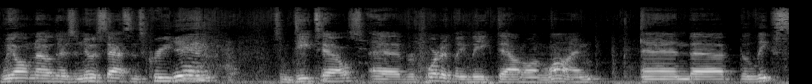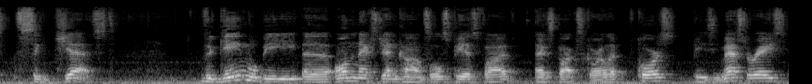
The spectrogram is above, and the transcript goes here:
We all know there's a new Assassin's Creed Yeah. game. Some details uh, reportedly leaked out online, and uh, the leaks suggest the game will be uh, on the next gen consoles PS5, Xbox Scarlett, of course, PC Master Race,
